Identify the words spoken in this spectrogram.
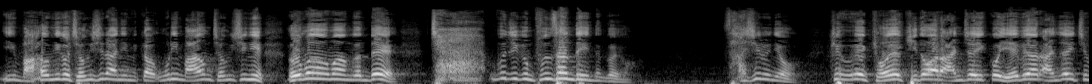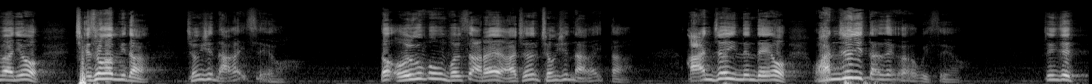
이 마음이고 정신 아닙니까? 우리 마음 정신이 어마어마한 건데 자꾸 지금 분산되어 있는 거예요. 사실은요. 왜 교회 기도하러 앉아있고 예배하러 앉아있지만요. 죄송합니다. 정신 나가 있어요. 너 얼굴 보면 벌써 알아요. 아, 저는 정신 나가 있다. 앉아있는데요. 완전히 딴 생각하고 있어요. 이제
